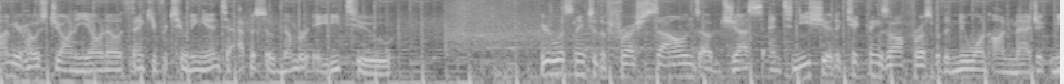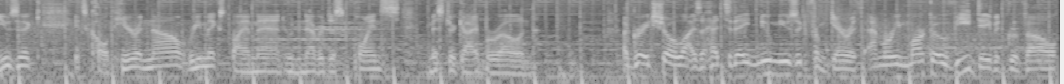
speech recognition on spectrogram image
I'm your host, Johnny Yono. Thank you for tuning in to episode number 82. You're listening to the fresh sounds of JES and Tenishia to kick things off for us with a new one on Magik Muzik. It's called Here and Now, remixed by a man who never disappoints, Mr. Gai Barone. A great show lies ahead today. New music from Gareth Emery, Marco V, David Gravell,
